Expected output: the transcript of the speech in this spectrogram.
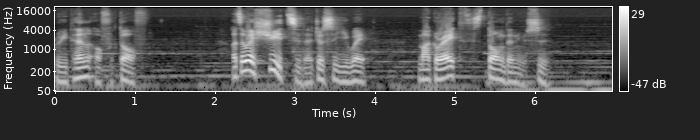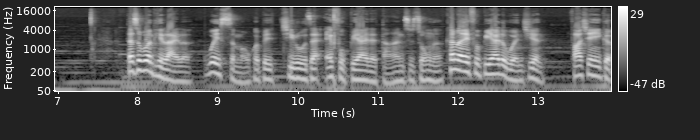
Return of Dove。而这位 she 指的就是一位 Margaret Stone 的女士。但是问题来了，为什么会被记录在 FBI 的档案之中呢？看了 FBI 的文件，发现一个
